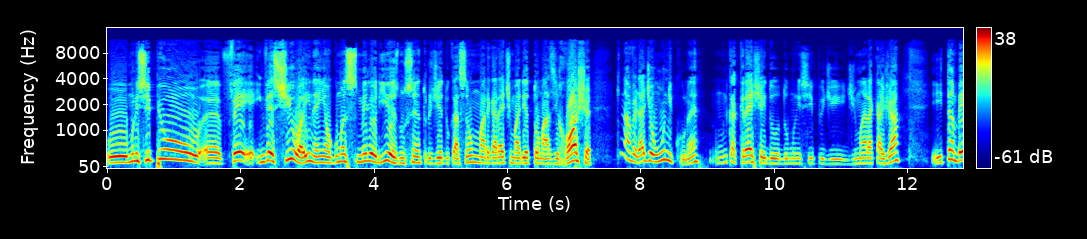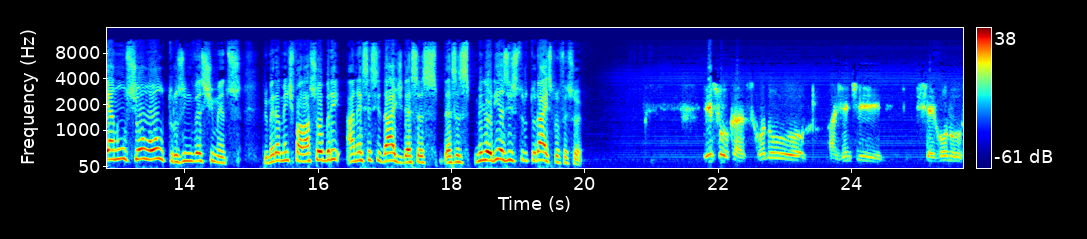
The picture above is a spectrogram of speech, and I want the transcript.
O município fei, investiu aí, né, em algumas melhorias no Centro de Educação Margarete Maria Tomás e Rocha, que na verdade é o único, né? Única creche do, do município de, de Maracajá, e também anunciou outros investimentos. Primeiramente, falar sobre a necessidade dessas, dessas melhorias estruturais, professor. Isso, Lucas. Quando a gente chegou no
